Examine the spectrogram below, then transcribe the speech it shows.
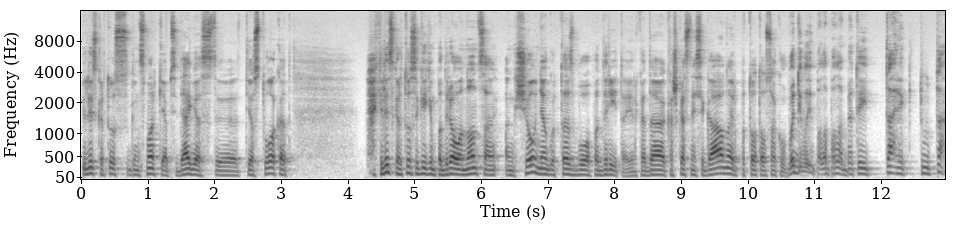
pilis kartus gan smarkiai apsidegęs ties tuo, kad uh, kelis kartus, sakykime, padariau anonsą anksčiau, negu tas buvo padaryta. Ir kada kažkas nesigauna ir po to tau sakau, vadovai, pala, pala, bet tai reikia, tu tą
